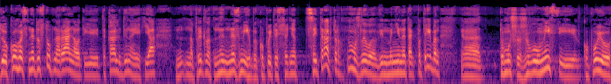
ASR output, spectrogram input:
до когось недоступна реально. От і така людина, як я, наприклад, не, не зміг би купити сьогодні цей трактор. Ну, можливо, він мені не так потрібен. Е, тому що живу у місті і купую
